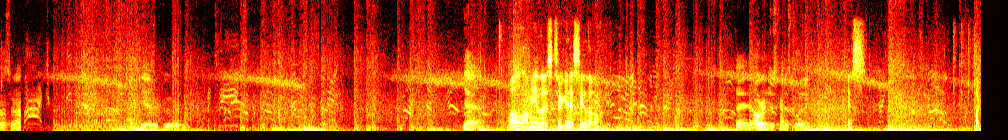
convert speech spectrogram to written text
Also, I'd be able to do a bit. Yeah, Well, I mean, there's two guys here though. the orange is kind of splitting. Yes. Fuck.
